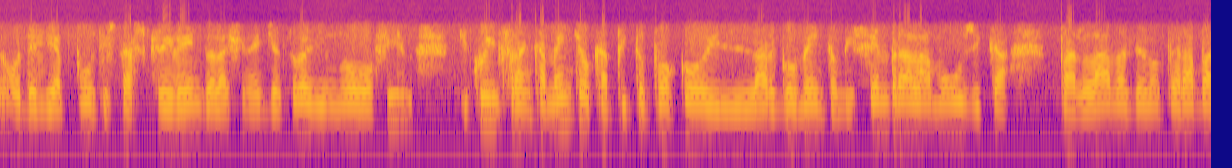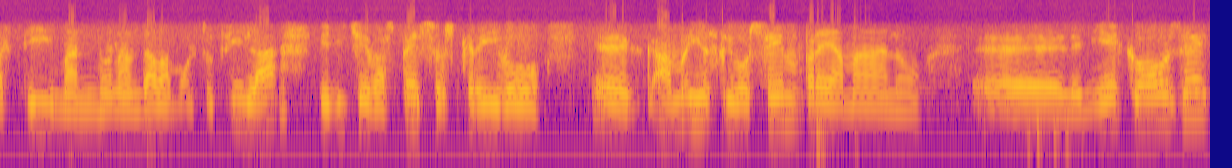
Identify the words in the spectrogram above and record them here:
ho degli appunti, sta scrivendo la sceneggiatura di un nuovo film di cui francamente ho capito poco l'argomento, mi sembra la musica, parlava dell'opera Bastille ma non andava molto più in là e diceva spesso scrivo, eh, io scrivo sempre a mano eh, le mie cose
